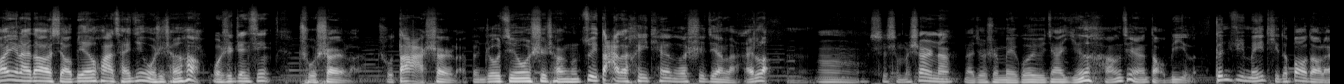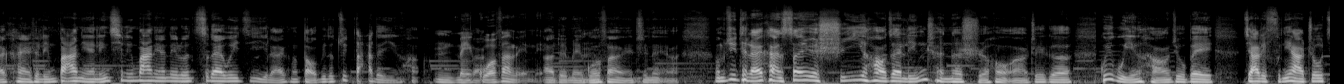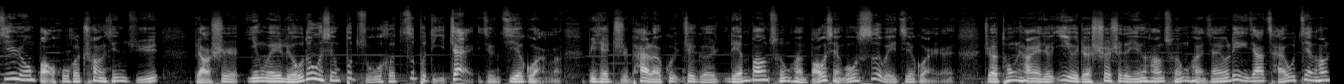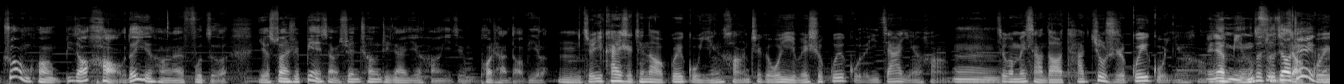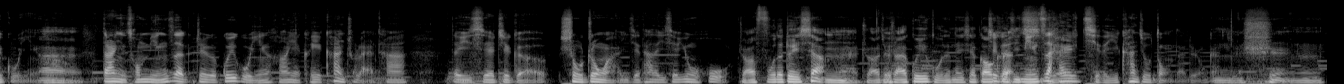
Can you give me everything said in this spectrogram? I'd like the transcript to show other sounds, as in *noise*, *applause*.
欢迎来到小编话财经，我是陈浩。我是振兴，出事儿了，出大事儿了！本周金融市场最大的黑天鹅事件来了。嗯，是什么事儿呢？那就是美国有一家银行竟然倒闭了。根据媒体的报道来看，也是零八年、零七、零八年那轮次贷危机以来可能倒闭的最大的银行。嗯，美国范围内啊，对，美国范围之内啊。我们具体来看，三月十一号在凌晨的时候啊，这个硅谷银行就被加利福尼亚州金融保护和创新局。表示，因为流动性不足和资不抵债，已经接管了，并且指派了这个联邦存款保险公司为接管人。这通常也就意味着涉事的银行存款将由另一家财务健康状况比较好的银行来负责，也算是变相宣称这家银行已经破产倒闭了。嗯，就一开始听到硅谷银行这个，我以为是硅谷的一家银行，嗯，结果没想到它就是硅谷银行，人家名字就叫这个硅谷银行。当然，你从名字这个硅谷银行也可以看出来它。的一些这个受众啊，以及它的一些用户，主要服务的对象，嗯，主要就是来硅谷的那些高科技名字还是起的一看就懂的这种感觉。是，嗯，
